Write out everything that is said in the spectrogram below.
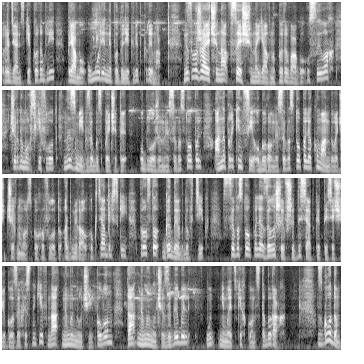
радянські кораблі прямо у морі неподалік від Крима. Незважаючи на все ще наявну перевагу у силах, Чорноморський флот не зміг забезпечити обложений Севастополь. А наприкінці оборони Севастополя командувач Чорноморського флоту адмірал Октябрьський просто гадемно втік з Севастополя, залишивши десятки тисяч його захисників на неминучий полон та неминучу загибель у німецьких концтаборах. Згодом,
